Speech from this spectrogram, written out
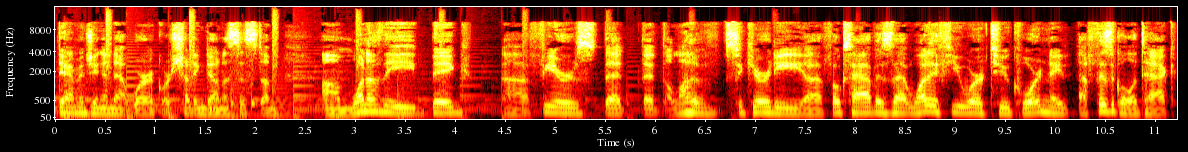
damaging a network or shutting down a system. Um, one of the big uh, fears that that a lot of security uh, folks have is that what if you were to coordinate a physical attack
